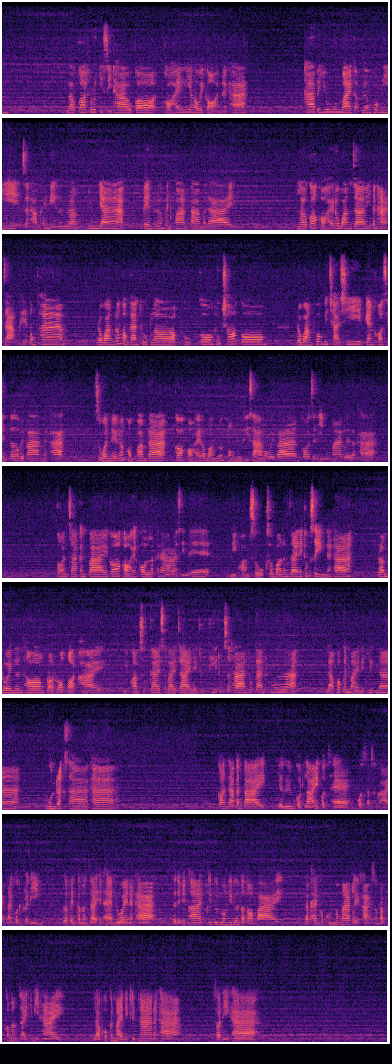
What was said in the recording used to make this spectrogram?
แล้วก็ธุรกิจสีเทาก็ขอให้เลี่ยงเอาไว้ก่อนนะคะถ้าไปยุ่งวุ่นวายกับเรื่องพวกนี้จะทำให้มีเรื่องยุ่งยาก เป็นเรื่องเป็นความตามมาได้ แล้วก็ขอให้ระวังจะมีปัญหาจากเพศตรงข้าม ระวังเรื่องของการถูกหลอก ถูกโกง ถูกช่อโกง ระวังพวกมิจฉาชีพ แกงคอเซ็นเตอร์ไปบ้างนะคะ ส่วนในเรื่องของความรักก็ขอให้ระวังเรื่องของมือที่สามเอาไว้บ้าง ก็จะดีมากๆเลยละค่ะ ก่อนจากกันไปก็ขอให้คนลัคนาราศีเมษมีความสุขสมหวังดังใจในทุกสิ่งนะคะ ร่ำรวยเงินทอง ปลอดโรคปลอดภัย มีความสุขกายสบายใจในทุกที่ทุกสถานทุกการทุกเมื่อ แล้วพบกันใหม่ในคลิปหน้า บุญรักษาค่ะ ก่อนจากกันไป อย่าลืมกดไลค์ กดแชร์ กด Subscribe และกดกระดิ่ง เพื่อเป็นกำลังใจให้แพนด้วยนะคะ จะได้ไม่พลาดคลิปดูดวงในเดือนต่อๆไป และแพนขอบคุณมากๆเลยค่ะสำหรับทุกกำลังใจที่มีให้ แล้วพบกันใหม่ในคลิปหน้านะคะ สวัสดีค่ะ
